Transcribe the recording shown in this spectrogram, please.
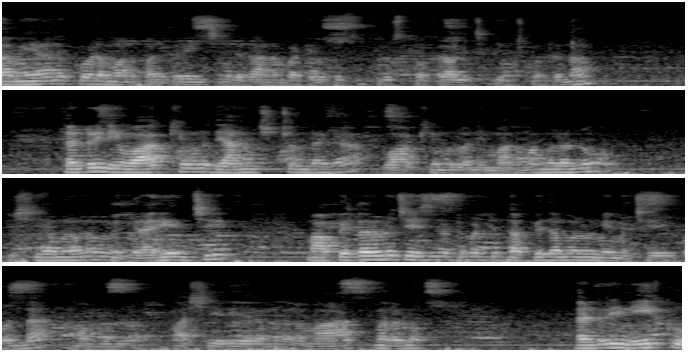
సమయాన్ని కూడా మనకు అనుగ్రహించిన విధానం బట్టి మీకు స్థుతులు స్తోత్రాలు చెల్లించుకుంటున్నాం. తండ్రి నీ వాక్యమును ధ్యానించుచుండగా వాక్యములోని మర్మములను విషయములను మేము గ్రహించి మా పితరులు చేసినటువంటి తప్పిదములను మేము చేయకుండా మమ్మల్ని మా శరీరములను మా ఆత్మలను తండ్రి నీకు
